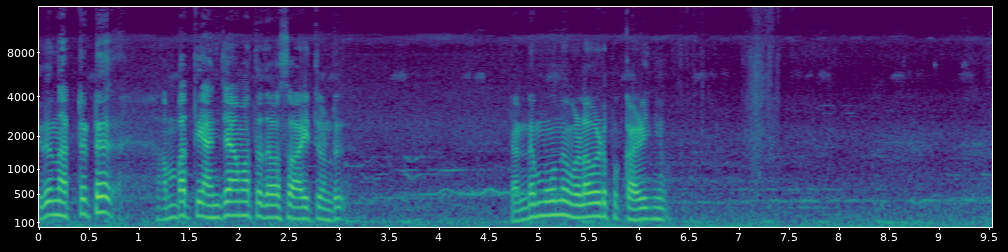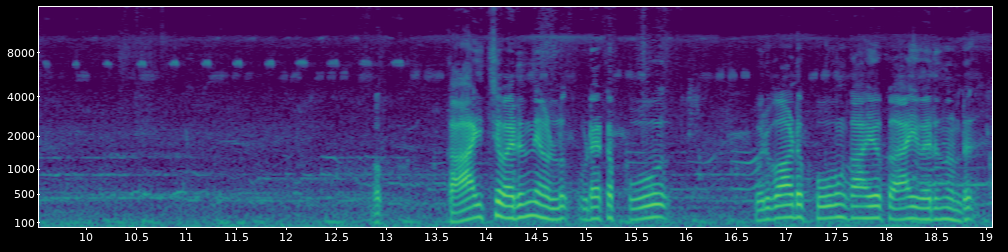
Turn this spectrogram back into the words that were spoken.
ഇത് നട്ടിട്ട് അമ്പത്തി അഞ്ചാമത്തെ ദിവസമായിട്ടുണ്ട് രണ്ട് മൂന്ന് വിളവെടുപ്പ് കഴിഞ്ഞു. കായ്ച്ച് വരുന്നേ ഉള്ളൂ. ഇവിടെയൊക്കെ പൂവ് ഒരുപാട് പൂവും കായും ഒക്കെ ആയി വരുന്നുണ്ട്.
